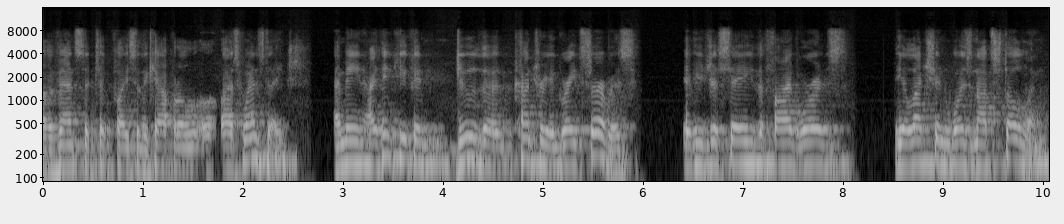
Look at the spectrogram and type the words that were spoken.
events that took place in the Capitol last Wednesday. I mean, I think you could do the country a great service if you just say the five words, the election was not stolen.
